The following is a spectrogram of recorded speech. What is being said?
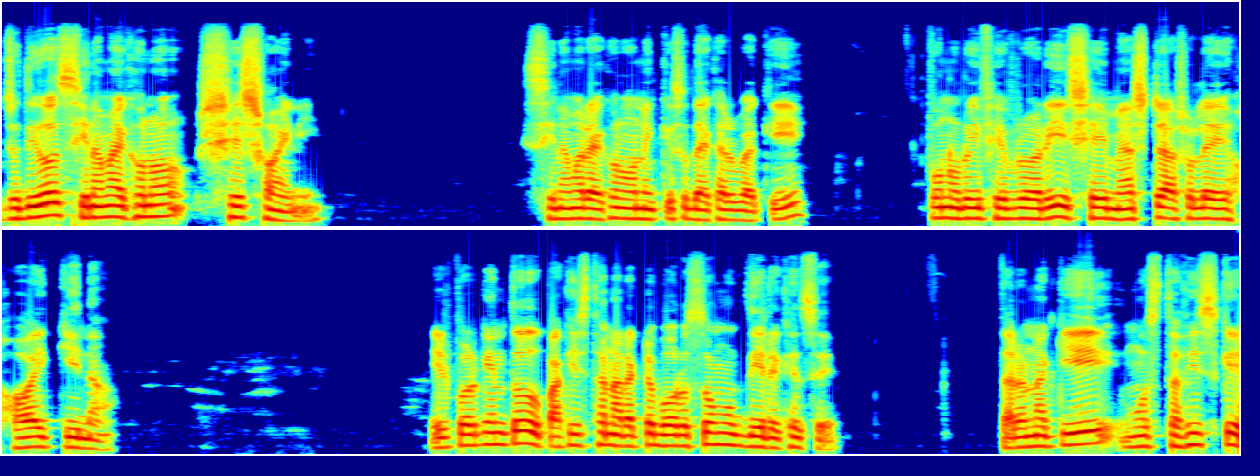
যদিও সিনেমা এখনও শেষ হয়নি। সিনেমার এখন অনেক কিছু দেখার বাকি। পনেরোই ফেব্রুয়ারি, সেই ম্যাচটা আসলে হয় কি না? এরপর কিন্তু পাকিস্তান আর একটা বড় চমক দিয়ে রেখেছে। তারা নাকি মুস্তাফিজকে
